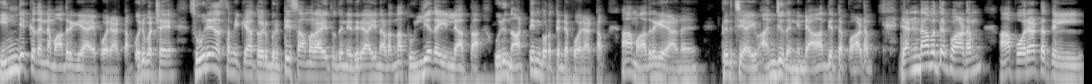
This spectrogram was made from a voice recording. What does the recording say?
ഇന്ത്യയ്ക്ക് തന്നെ മാതൃകയായ പോരാട്ടം. ഒരുപക്ഷെ സൂര്യൻ അസ്തമിക്കാത്ത ഒരു ബ്രിട്ടീഷ് സാമ്രാജ്യത്വത്തിനെതിരായി നടന്ന തുല്യതയില്ലാത്ത ഒരു നാട്ടിൻപുറത്തിന്റെ പോരാട്ടം. ആ മാതൃകയാണ് തീർച്ചയായും അഞ്ചു തെങ്ങിന്റെ ആദ്യത്തെ പാഠം. രണ്ടാമത്തെ പാഠം ആ പോരാട്ടത്തിൽ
